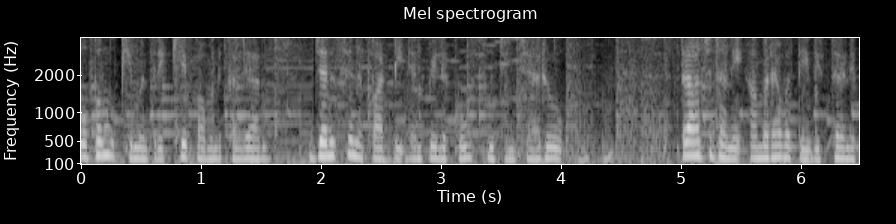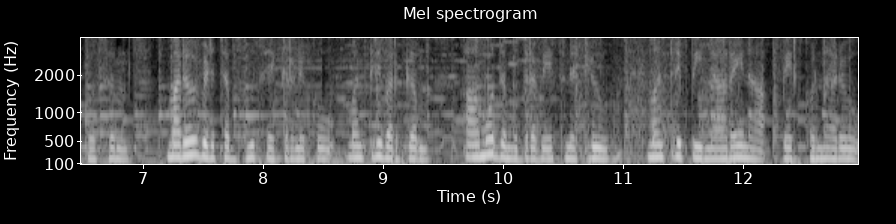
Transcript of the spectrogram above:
ఉప ముఖ్యమంత్రి కె. పవన్ కళ్యాణ్ జనసేన పార్టీ ఎంపీలకు సూచించారు. రాజధాని అమరావతి విస్తరణ కోసం మరో విడత భూసేకరణకు మంత్రివర్గం ఆమోదముద్ర వేసినట్లు మంత్రి పి నారాయణ పేర్కొన్నారు.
